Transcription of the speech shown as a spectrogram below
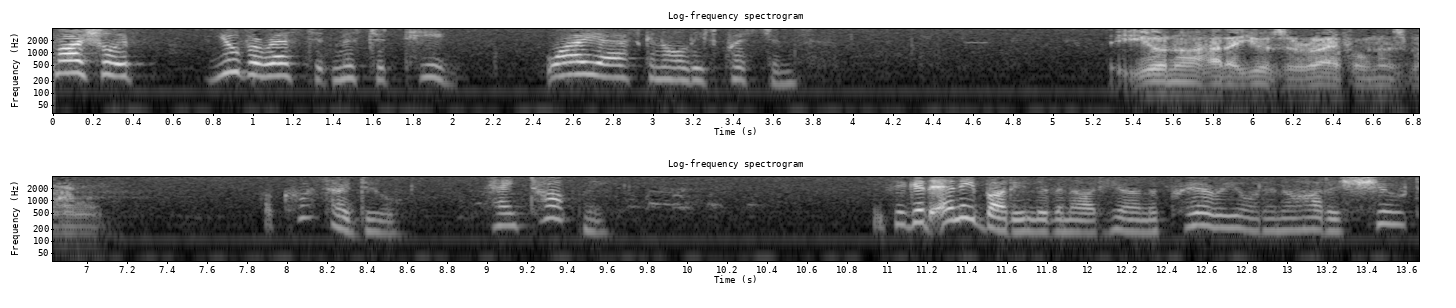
Marshal, if you've arrested Mr. Teague, why are you asking all these questions? Do you know how to use a rifle, Miss Marvel? Of course I do. Hank taught me. You figured anybody living out here on the prairie ought to know how to shoot.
